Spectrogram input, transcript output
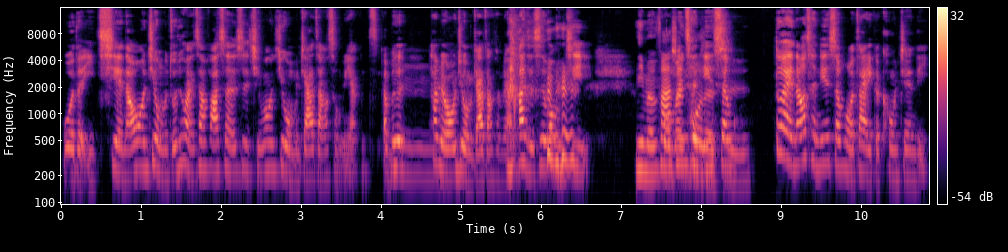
我的一切，然后忘记我们昨天晚上发生的事情，忘记我们家长什么样子啊？不是，他没有忘记我们家长什么样子，他只是忘记 你们发生过的事。对，然后曾经生活在一个空间里。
